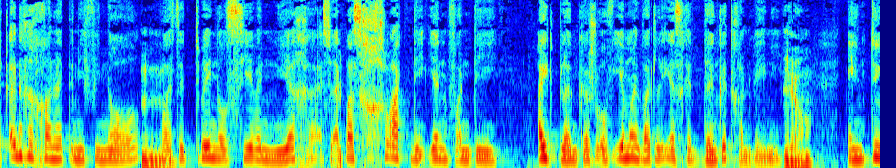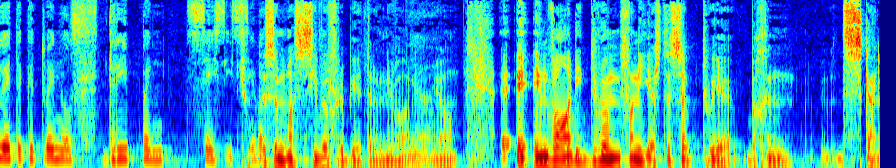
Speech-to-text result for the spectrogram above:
ek ingegaan het in die finaal mm. was dit 2079. So ek was glad nie een van die uitblinkers of iemand wat hulle eers gedink het gaan wen nie. Ja. En toe het ek 'n 203.6 iets gewen. Dis 'n massiewe verbetering, nie waar nie? Ja. Ja. En, en waar die droom van die eerste sub 2 begin skyn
